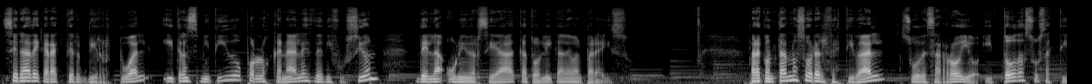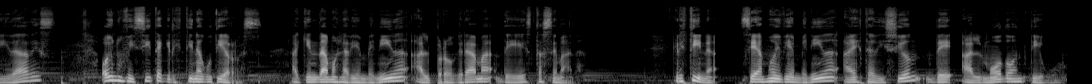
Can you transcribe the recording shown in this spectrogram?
será de carácter virtual y transmitido por los canales de difusión de la Universidad Católica de Valparaíso. Para contarnos sobre el festival, su desarrollo y todas sus actividades, hoy nos visita Cristina Gutiérrez, a quien damos la bienvenida al programa de esta semana. Cristina, seas muy bienvenida a esta edición de Al Modo Antiguo.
